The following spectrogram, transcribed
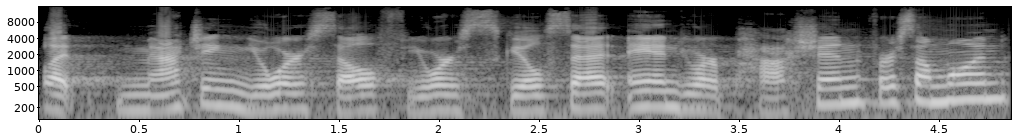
but matching yourself your skill set and your passion for someone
